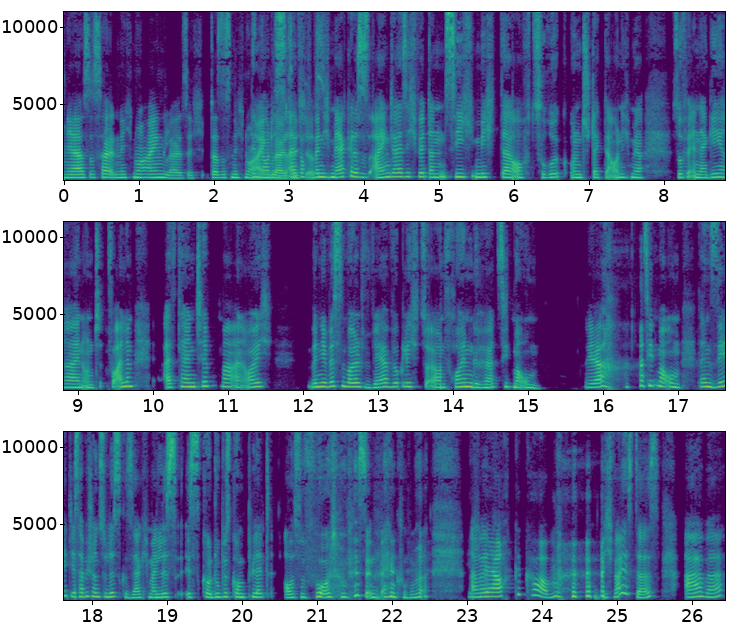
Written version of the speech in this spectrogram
Ja, es ist halt nicht nur eingleisig, dass es nicht nur Genau, das eingleisig ist einfach, wenn ich merke, dass es eingleisig wird, dann ziehe ich mich darauf zurück und stecke da auch nicht mehr so viel Energie rein. Und vor allem als kleinen Tipp mal an euch, wenn ihr wissen wollt, wer wirklich zu euren Freunden gehört, zieht mal um. ja, Zieht mal um. Dann seht ihr, das habe ich schon zu Liz gesagt. Ich meine, Liz ist, du bist komplett außen vor, du bist in Vancouver. ich Aber- wäre auch gekommen. Ich weiß das, aber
